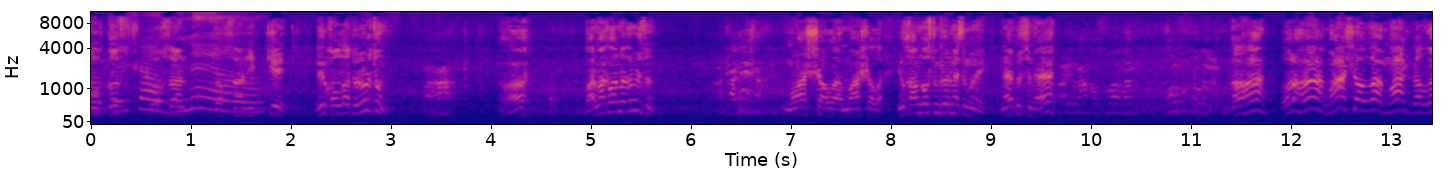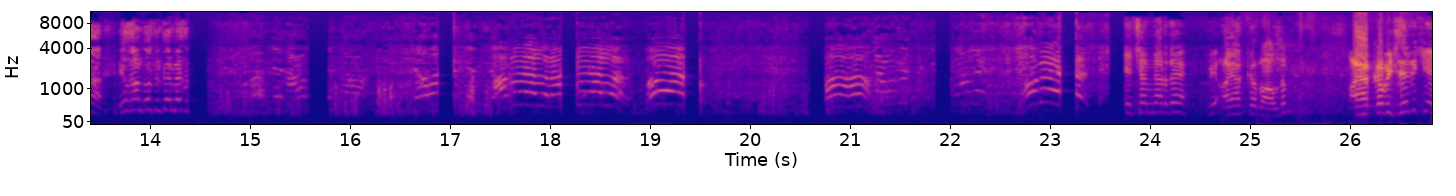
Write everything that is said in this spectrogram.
9, Arkadaşlar, bu 90, ne ya? 92. Bir kolda durursun. Ha, parmaklarına durursun. Maşallah maşallah. İlkan dostun görmesin bunu. Ne dursun he? Aha, aha maşallah maşallah. İlkan dostun görmesin. Geçenlerde bir ayakkabı aldım. Ayakkabıcı dedi ki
